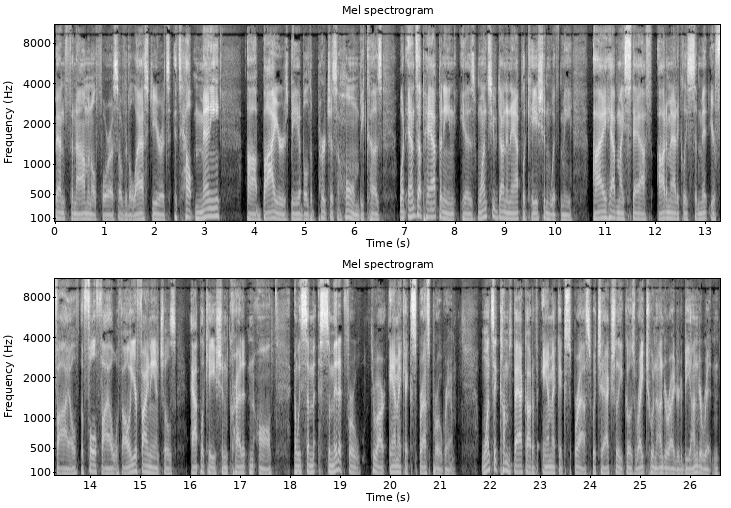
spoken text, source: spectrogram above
been phenomenal for us over the last year. It's it's helped many uh, buyers be able to purchase a home because what ends up happening is once you've done an application with me, I have my staff automatically submit your file, the full file with all your financials, application, credit, and all, and we sum- submit it for through our Amic Express program. Once it comes back out of Amic Express, which actually goes right to an underwriter to be underwritten,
